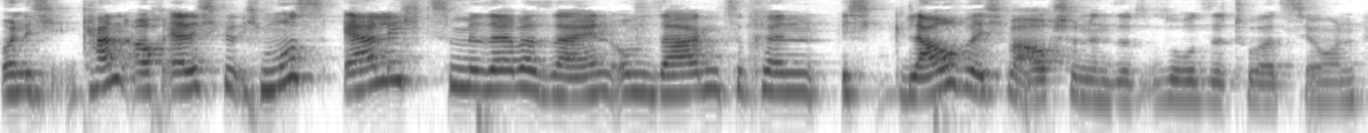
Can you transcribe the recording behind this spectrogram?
Und ich kann auch ehrlich, ich muss ehrlich zu mir selber sein, um sagen zu können, ich glaube, ich war auch schon in so- Situationen,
